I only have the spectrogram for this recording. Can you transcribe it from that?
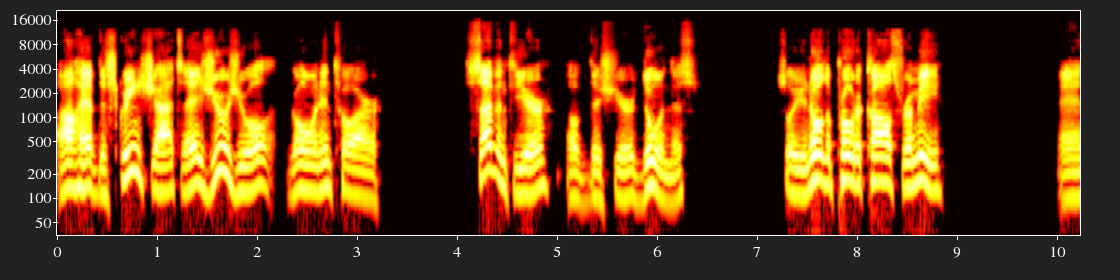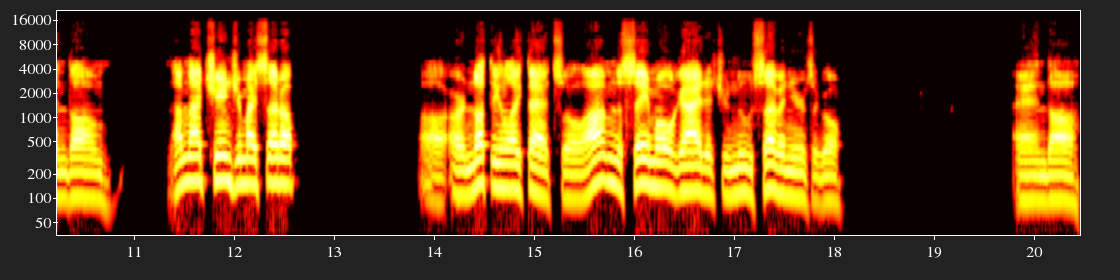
I'll have the screenshots as usual going into our seventh year of this year doing this. So you know the protocols for me. And um, I'm not changing my setup uh, or nothing like that. So I'm the same old guy that you knew seven years ago. And uh,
